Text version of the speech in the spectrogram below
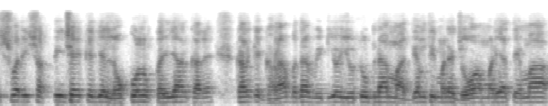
ઈશ્વરી શક્તિ છે કે જે લોકોનું કલ્યાણ કરે. કારણ કે ઘણા બધા વીડિયો યુટ્યુબના માધ્યમથી મને જોવા મળ્યા. તેમાં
